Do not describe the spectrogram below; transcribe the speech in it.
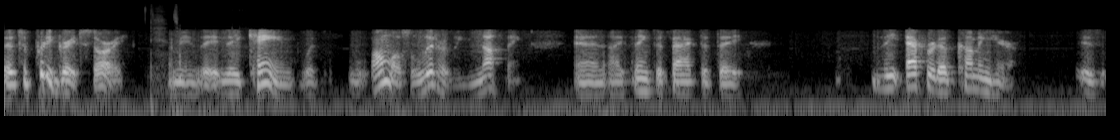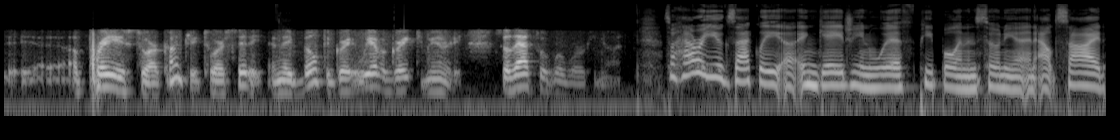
it's a pretty great story. I mean, they they came with almost literally nothing, and I think the fact that they the effort of coming here is a praise to our country, to our city, and they built a great. We have a great community, so that's what we're working on. So, how are you exactly uh, engaging with people in Ansonia and outside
